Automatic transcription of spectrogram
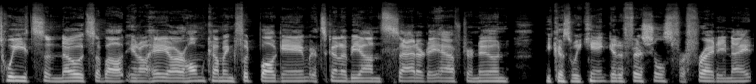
tweets and notes about, you know, hey, our homecoming football game, it's going to be on Saturday afternoon because we can't get officials for Friday night.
